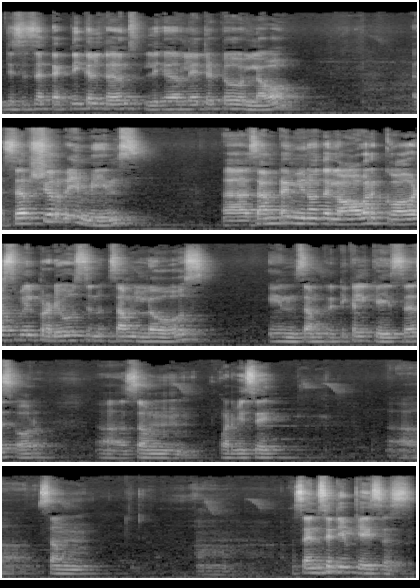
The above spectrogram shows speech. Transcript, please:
This is a technical terms related to law. Certiorari means uh, sometimes you know the lower courts will produce some laws in some critical cases or uh, some what we say uh, some uh, sensitive cases.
